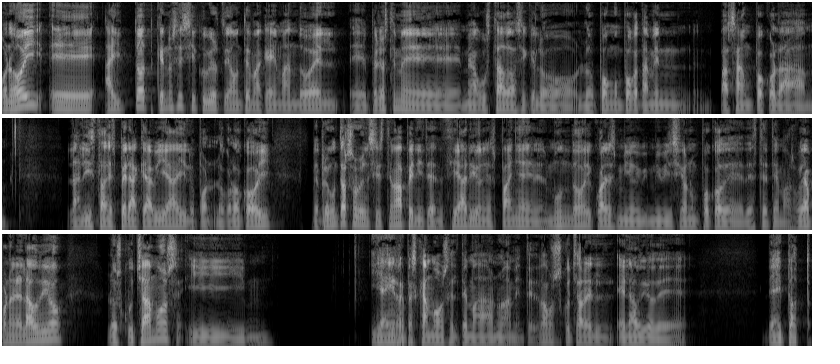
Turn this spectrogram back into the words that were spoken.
Bueno, hoy eh, Aitot, que no sé si he cubierto ya un tema que me mandó él, eh, pero este me, ha gustado, así que lo, pongo un poco también, pasa un poco la, lista de espera que había y lo, lo, coloco hoy. Me pregunta sobre el sistema penitenciario en España y en el mundo y cuál es mi, visión un poco de, este tema. Os voy a poner el audio, lo escuchamos y, y ahí repescamos el tema nuevamente. Vamos a escuchar el, audio de, de Aitot.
